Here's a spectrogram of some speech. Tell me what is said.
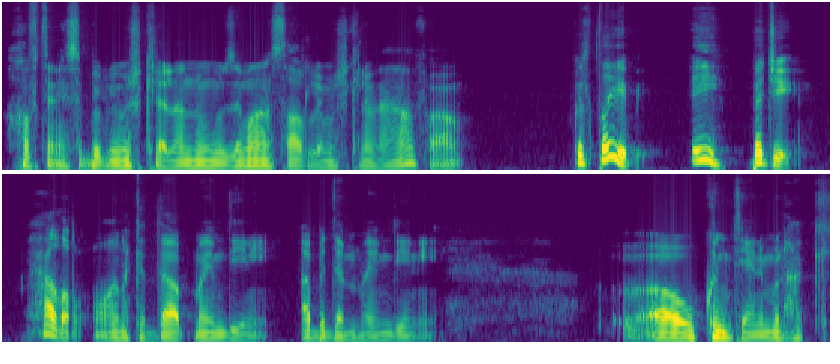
خفت إنه يسبب لي مشكلة لأنه زمان صار لي مشكلة معاه فقلت طيب إيه بجي حاضر وأنا كذاب ما يمديني أبدا ما يمديني. أو كنت يعني منهك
